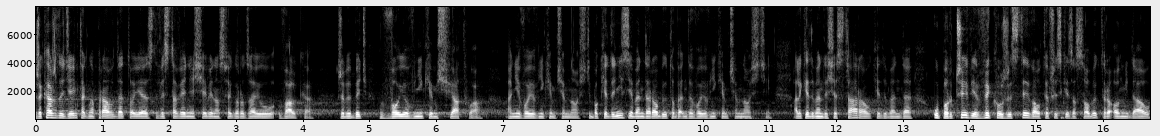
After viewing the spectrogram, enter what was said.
Że każdy dzień tak naprawdę to jest wystawienie siebie na swego rodzaju walkę, żeby być wojownikiem światła, a nie wojownikiem ciemności. Bo kiedy nic nie będę robił, to będę wojownikiem ciemności. Ale kiedy będę się starał, kiedy będę uporczywie wykorzystywał te wszystkie zasoby, które On mi dał,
